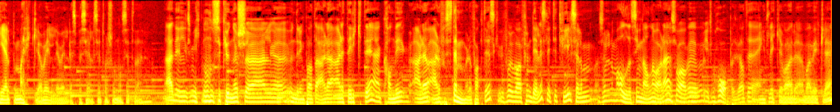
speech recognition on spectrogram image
helt, merkelig og veldig veldig spesiell situasjon å sitte der. Nei, Det liksom gikk noen sekunders uh, undring på at er, det, er dette riktig? Vi, er det, er det, stemmer det faktisk? Vi var fremdeles litt i tvil, selv om, selv om alle signalene var der. Så var vi, liksom, håpet vi at det egentlig ikke var, var virkelig.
